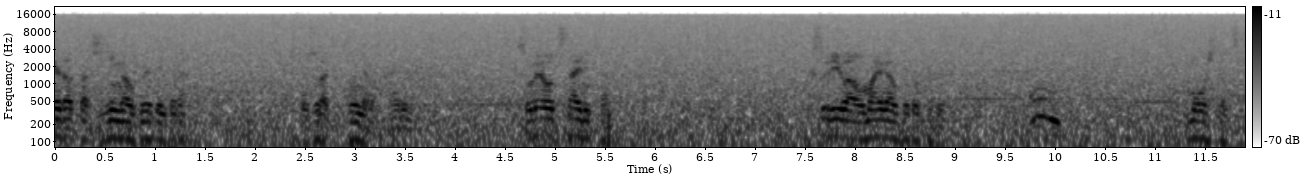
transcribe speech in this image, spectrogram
定だった知人が遅れていたなおそらく今夜は帰れるそれを伝えに来た薬はお前が受け取ってくれ。うんもう一つ。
